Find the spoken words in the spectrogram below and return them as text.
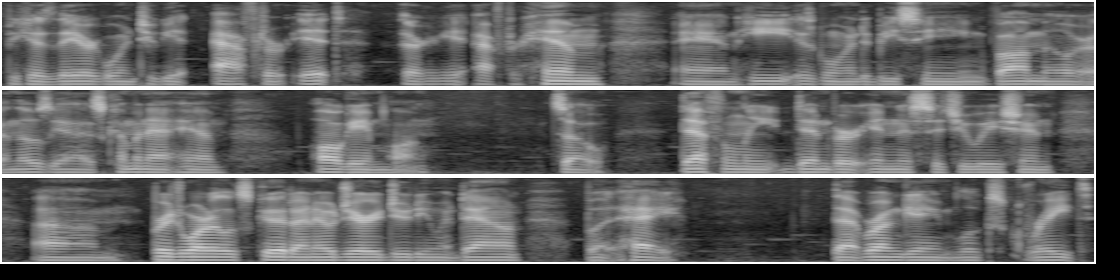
because they are going to get after it. They're going to get after him, and he is going to be seeing Von Miller and those guys coming at him all game long. So definitely Denver in this situation. Um, Bridgewater looks good. I know Jerry Jeudy went down, but hey, that run game looks great.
